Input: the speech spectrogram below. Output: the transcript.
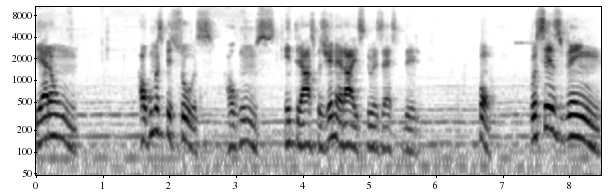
E eram algumas pessoas, alguns, entre aspas, generais do exército dele. Bom, vocês veem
